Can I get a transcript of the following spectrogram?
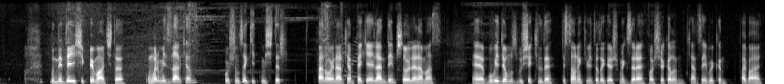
Bu ne değişik bir maçtı. Umarım izlerken hoşunuza gitmiştir. Ben oynarken pek eğlendiğim söylenemez. Ee, bu videomuz bu şekilde. Bir sonraki videoda görüşmek üzere. Hoşçakalın. Kendinize iyi bakın. Bay bay.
